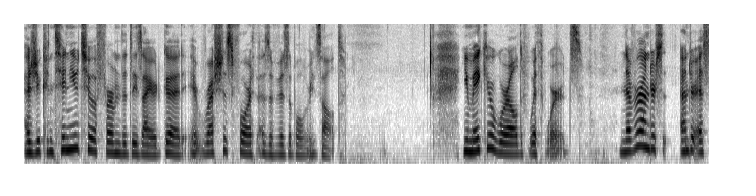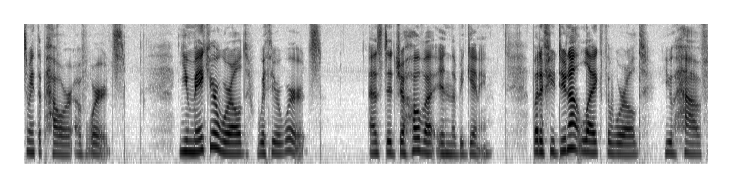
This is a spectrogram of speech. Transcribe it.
As you continue to affirm the desired good, it rushes forth as a visible result. You make your world with words. Never under, underestimate the power of words. You make your world with your words, as did Jehovah in the beginning. But if you do not like the world you have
